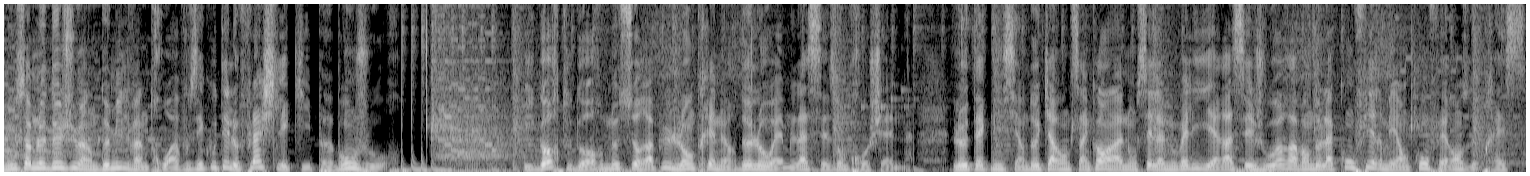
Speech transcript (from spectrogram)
Nous sommes le 2 juin 2023, vous écoutez le Flash L'équipe, bonjour. Igor Tudor ne sera plus l'entraîneur de l'OM la saison prochaine. Le technicien de 45 ans a annoncé la nouvelle hier à ses joueurs avant de la confirmer en conférence de presse.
